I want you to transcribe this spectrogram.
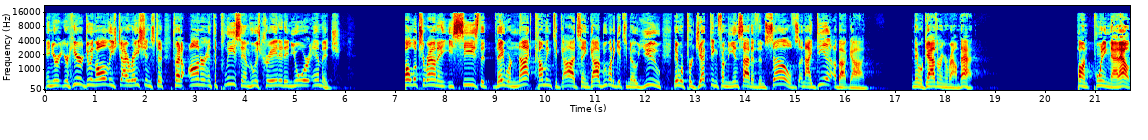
and you're, you're here doing all these gyrations to try to honor and to please him who is created in your image. Paul looks around and he sees that they were not coming to God saying, God, we want to get to know you. They were projecting from the inside of themselves an idea about God and they were gathering around that. Upon pointing that out,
